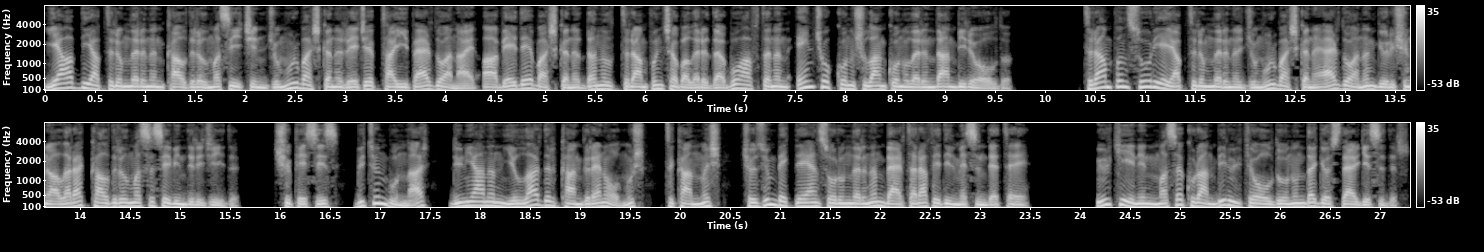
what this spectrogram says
Abdi yaptırımlarının kaldırılması için Cumhurbaşkanı Recep Tayyip Erdoğan'a ABD Başkanı Donald Trump'ın çabaları da bu haftanın en çok konuşulan konularından biri oldu. Trump'ın Suriye yaptırımlarını Cumhurbaşkanı Erdoğan'ın görüşünü alarak kaldırılması sevindiriciydi. Şüphesiz, bütün bunlar, dünyanın yıllardır kangren olmuş, tıkanmış, çözüm bekleyen sorunlarının bertaraf edilmesinde te. Ülkenin masa kuran bir ülke olduğunun da göstergesidir.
